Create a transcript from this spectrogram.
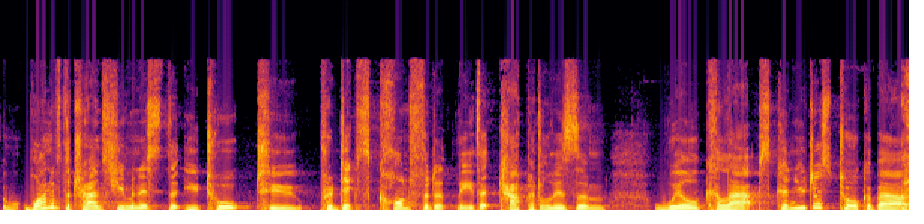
one of the transhumanists that you talk to predicts confidently that capitalism will collapse. Can you just talk about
